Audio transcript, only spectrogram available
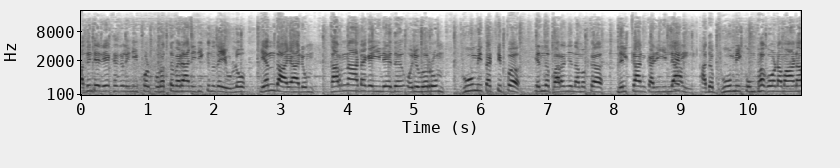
അതിന്റെ രേഖകൾ ഇനിയിപ്പോൾ പുറത്തു വരാനിരിക്കുന്നതേയുള്ളൂ. എന്തായാലും കർണാടകയിലേത് ഒരു വെറും ഭൂമി തട്ടിപ്പ് എന്ന് പറഞ്ഞ് നമുക്ക് നിൽക്കാൻ കഴിയില്ല. അത് ഭൂമി കുംഭകോണമാണ്.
